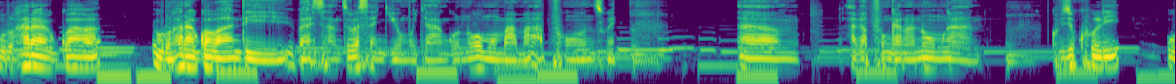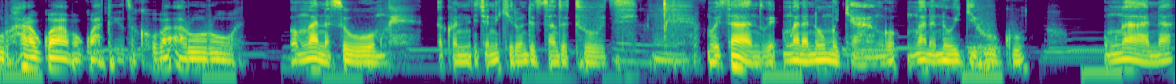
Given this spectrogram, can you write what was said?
uruhara rwa uruhara rw'abandi basanzwe basangiye umuryango n'uwo mumama apfunzwe ehm, agapfungana n'umwana ku by'ukuri uruhara rwabo rwategetse kuba ari uruhe umwana si uw'umwe icyo ni ikirundi dusanzwe tuzi mm. mu bisanzwe umwana ni uw'umuryango umwana ni uw'igihugu umwana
